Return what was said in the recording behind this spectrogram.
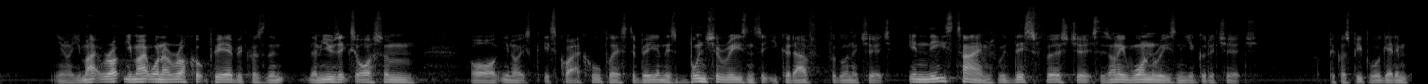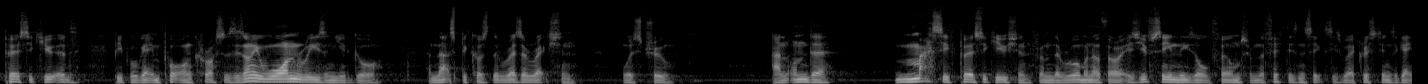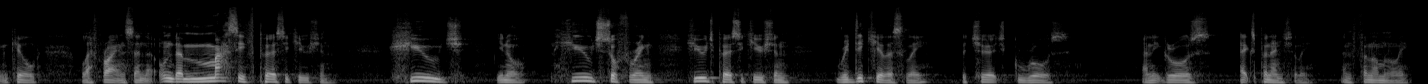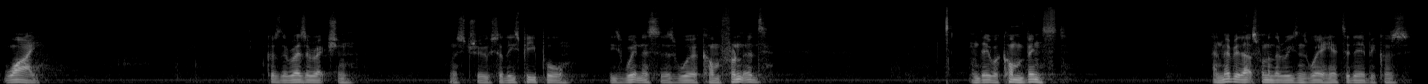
You know, you might, rock, you might want to rock up here because the, the music's awesome, or, you know, it's, it's quite a cool place to be. And there's a bunch of reasons that you could have for going to church. In these times, with this first church, there's only one reason you go to church because people were getting persecuted, people were getting put on crosses. There's only one reason you'd go, and that's because the resurrection was true. And under massive persecution from the Roman authorities. You've seen these old films from the 50s and 60s where Christians are getting killed left, right, and center. Under massive persecution, huge, you know, huge suffering, huge persecution, ridiculously, the church grows. And it grows exponentially and phenomenally. Why? Because the resurrection was true. So these people, these witnesses, were confronted and they were convinced. And maybe that's one of the reasons we're here today, because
